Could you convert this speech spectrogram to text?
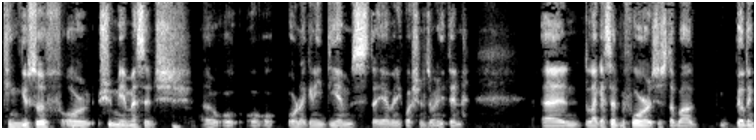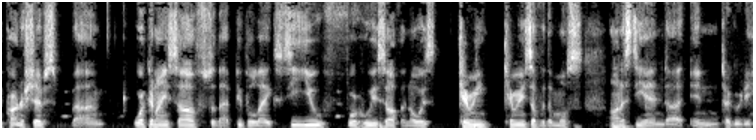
King Yusuf or shoot me a message uh, or, or, or, like any DMs that you have any questions or anything. And like I said before, it's just about building partnerships, um, working on yourself so that people like see you for who yourself and always carrying carrying yourself with the most honesty and uh, integrity.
